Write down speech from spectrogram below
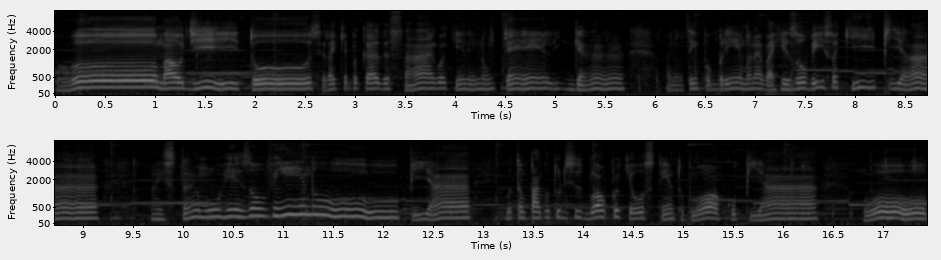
Oh, maldito. Será que é por causa dessa água que ele não quer ligar? Não tem problema, né? Vai resolver isso aqui, piá. Nós estamos resolvendo, piá. Vou tampar com todos esses blocos porque eu ostento bloco, piá. Ô, oh,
